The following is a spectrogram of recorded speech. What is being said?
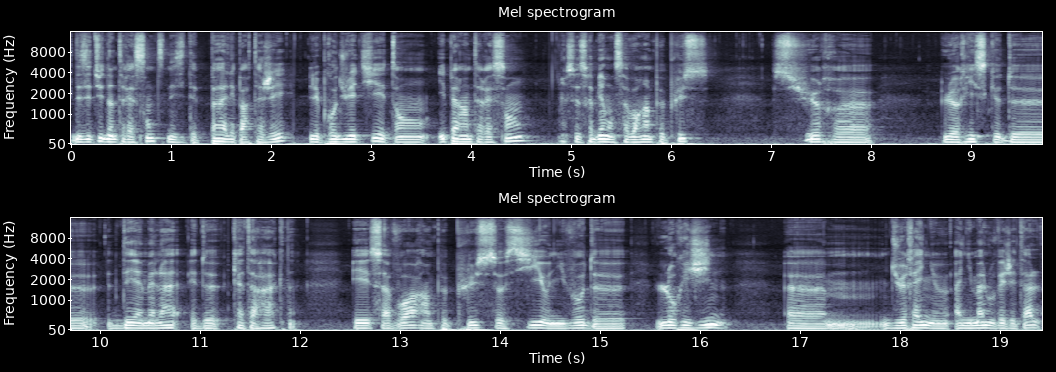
des études intéressantes, n'hésitez pas à les partager. Les produits laitiers étant hyper intéressants, ce serait bien d'en savoir un peu plus sur euh, le risque de DMLA et de cataracte, et savoir un peu plus aussi au niveau de l'origine euh, du règne animal ou végétal.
